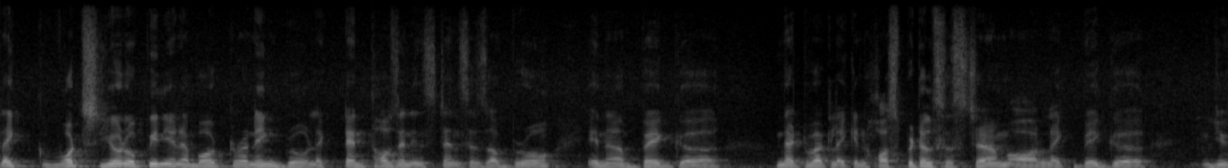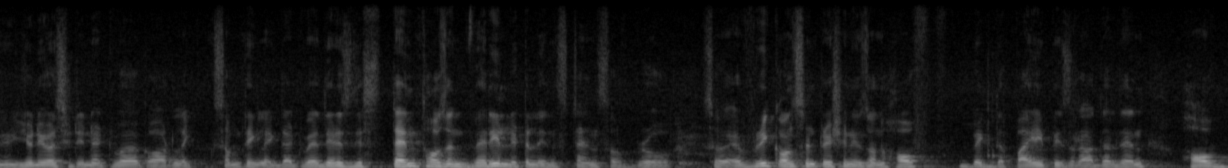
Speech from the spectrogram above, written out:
like, what's your opinion about running Bro, like 10,000 instances of Bro in a big uh, network like in hospital system or like big uh, university network or like something like that where there is this 10,000 very little instance of bro. So every concentration is on how big the pipe is rather than how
